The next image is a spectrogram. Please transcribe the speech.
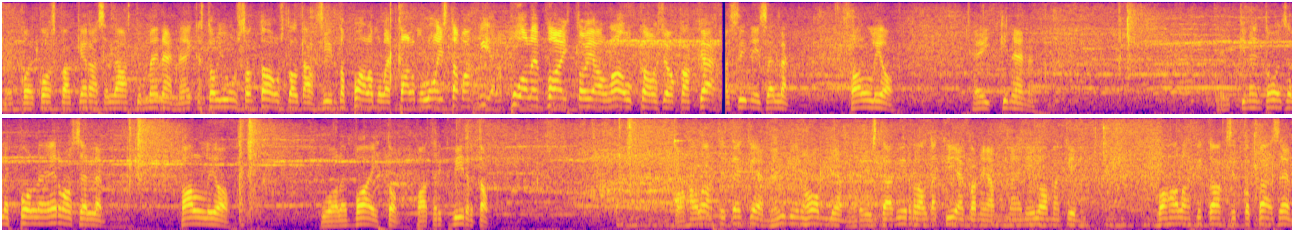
kiekko ei koskaan keräselle asti mene. Ekstol Jonsson taustalta siirto Palmulle. Palmu loistava vielä puolen vaihto ja laukaus, joka käy siniselle. Kallio. Heikkinen. Heikkinen toiselle puolelle Eroselle. Kallio. Puolen vaihto. Patrik Virta. Vahalahti tekee hyvin hommia. Riistää Virralta kiekon ja näin Ilomäki. Vahalahti kaksikko pääsee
